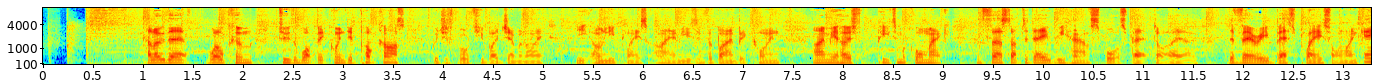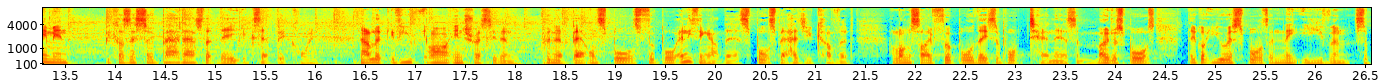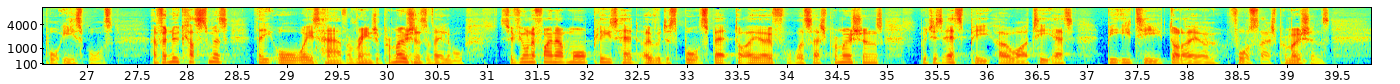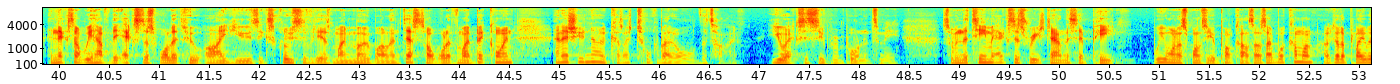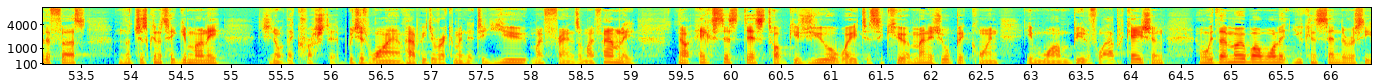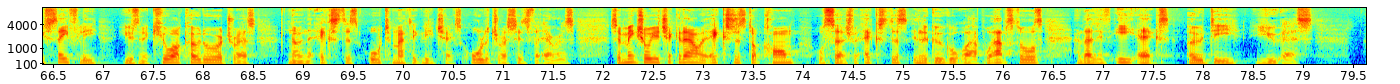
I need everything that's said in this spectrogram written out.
Hello there. Welcome to the What Bitcoin Did podcast, which is brought to you by Gemini, the only place I am using for buying Bitcoin. I'm your host, Peter McCormack. And first up today, we have sportsbet.io, the very best place online gaming because they're so badass that they accept Bitcoin. Now, look, if you are interested in putting a bet on sports, football, anything out there, Sportsbet has you covered. Alongside football, they support tennis and motorsports. They've got US sports and they even support esports. And for new customers, they always have a range of promotions available. So if you want to find out more, please head over to sportsbet.io forward slash promotions, which is S P O R T S B E T.io forward slash promotions. And next up, we have the Exodus wallet, who I use exclusively as my mobile and desktop wallet for my Bitcoin. And as you know, because I talk about it all the time, UX is super important to me. So when the team at Exodus reached out and they said, Pete, we want to sponsor your podcast. I was like, well, come on, I've got to play with it first. I'm not just going to take your money. Do you know what? They crushed it, which is why I'm happy to recommend it to you, my friends, and my family. Now, Exodus Desktop gives you a way to secure and manage your Bitcoin in one beautiful application. And with their mobile wallet, you can send and receive safely using a QR code or address, knowing that Exodus automatically checks all addresses for errors. So make sure you check it out at exodus.com or search for Exodus in the Google or Apple App Stores. And that is E X O D U S.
